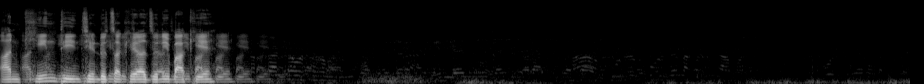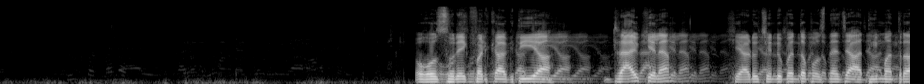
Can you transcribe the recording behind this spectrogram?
आणखीन तीन चेंडूचा खेळ अजूनही बाकी आहे. हो सुरेख फटका अगदी ड्राईव्ह केला. खेळाडू चेंडूपर्यंत पोहोचण्याच्या आधी मात्र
